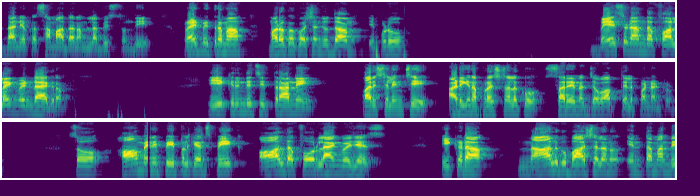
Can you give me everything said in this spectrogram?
దాని యొక్క సమాధానం లభిస్తుంది. రైట్ మిత్రమా మరొక క్వశ్చన్ చూద్దాం. ఇప్పుడు based on the following Venn diagram. ఈ క్రింది చిత్రాన్ని పరిశీలించి అడిగిన ప్రశ్నలకు సరైన జవాబు తెలపండి అంటుండు. So how many people can speak all the four languages ఇక్కడ నాలుగు భాషలను ఎంతమంది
